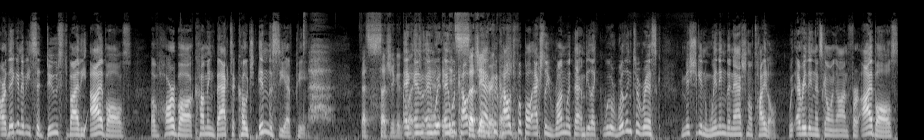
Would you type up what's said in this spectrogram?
Are they going to be seduced by the eyeballs of Harbaugh coming back to coach in the CFP? That's such a good question. and, and, man. would, and would it's col- such yeah, a great could question. college football actually run with that and be like, we were willing to risk Michigan winning the national title with everything that's going on for eyeballs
